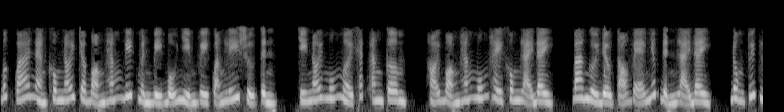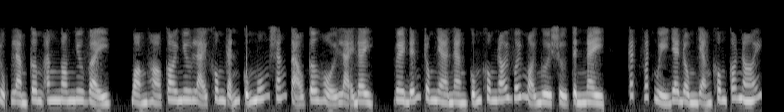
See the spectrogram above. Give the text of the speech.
bất quá nàng không nói cho bọn hắn biết mình bị bổ nhiệm vì quản lý sự tình, chỉ nói muốn mời khách ăn cơm, hỏi bọn hắn muốn hay không lại đây, ba người đều tỏ vẻ nhất định lại đây, đông tuyết lục làm cơm ăn ngon như vậy, bọn họ coi như lại không rảnh cũng muốn sáng tạo cơ hội lại đây, về đến trong nhà nàng cũng không nói với mọi người sự tình này, cách vách ngụy gia đồng dạng không có nói,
